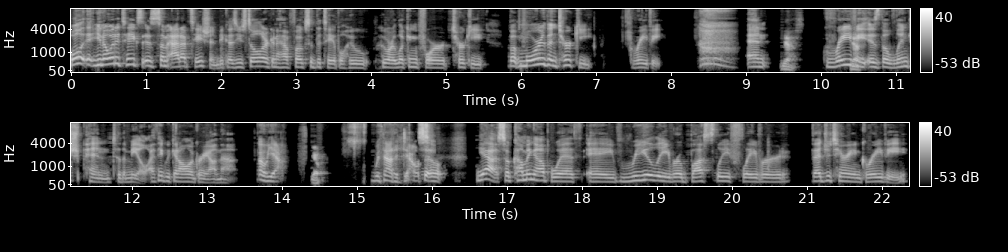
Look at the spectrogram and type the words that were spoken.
well, you know what it takes is some adaptation because you still are going to have folks at the table who who are looking for turkey, but more than turkey, gravy. and yes, gravy Yes. is the linchpin to the meal. I think we can all agree on that. Oh yeah. Yep. Without a doubt. So, yeah, so coming up with a really robustly flavored vegetarian gravy.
